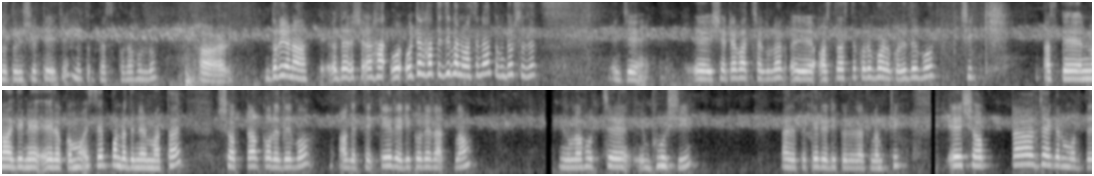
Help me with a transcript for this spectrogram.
নতুন সেটে এই যে নতুন কাজ করা হলো। আর ধরিও না ওইটার হাতে জীবাণু আছে না? তুমি ধরছো যে? এই যে সেটা বাচ্চাগুলোর আস্তে আস্তে করে বড় করে দেব। ঠিক আজকে নয় দিনে এরকম হয়েছে, পনেরো দিনের মাথায় সবটা করে দেব। আগে থেকে রেডি করে রাখলাম। এগুলো হচ্ছে ভুসি। আগে থেকে রেডি করে রাখলাম, ঠিক। এই সবটা জায়গার মধ্যে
